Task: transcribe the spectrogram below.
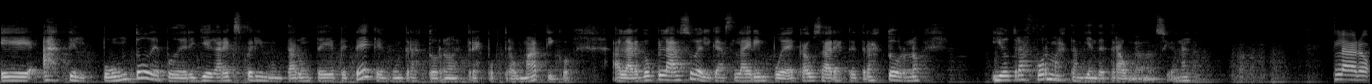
eh, hasta el punto de poder llegar a experimentar un TEPT, que es un trastorno de estrés postraumático. A largo plazo, el gaslighting puede causar este trastorno y otras formas también de trauma emocional. Claro.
